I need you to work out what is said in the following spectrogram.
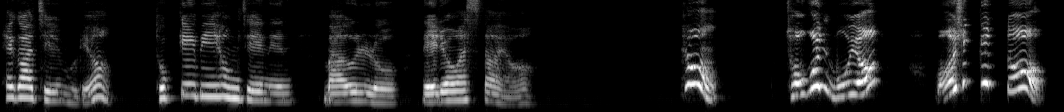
해가 질 무렵 도깨비 형제는 마을로 내려왔어요. 형, 저건 뭐야? 맛있겠다.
